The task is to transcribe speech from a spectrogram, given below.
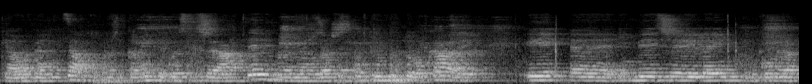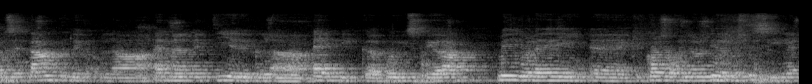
che ha organizzato praticamente queste serate, noi abbiamo dato il contributo locale e eh, invece lei come rappresentante della MMT e della EPIC poi vi spiegherà meglio lei eh, che cosa vogliono dire queste sigle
